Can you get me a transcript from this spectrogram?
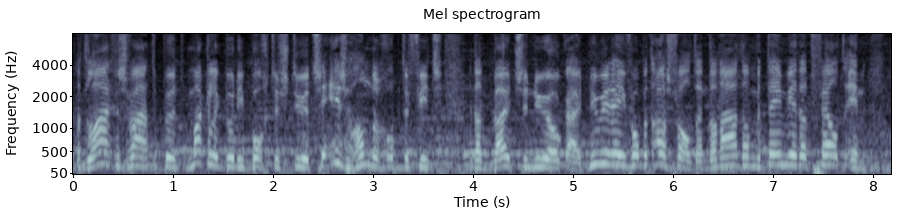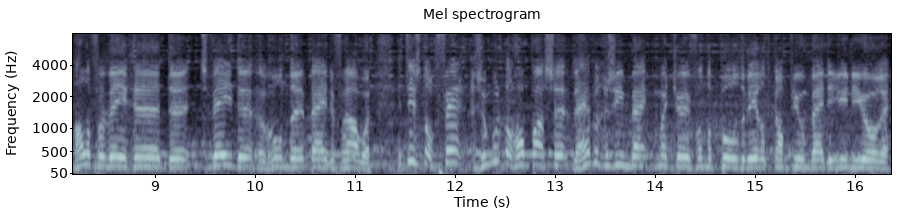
dat lage zwaartepunt makkelijk door die bochten stuurt. Ze is handig op de fiets. En dat buit ze nu ook uit. Nu weer even op het asfalt. En daarna dan meteen weer dat veld in. Halverwege de tweede ronde bij de vrouwen. Het is nog ver. Ze moet nog oppassen. We hebben gezien bij Mathieu van der Poel, de wereldkampioen bij de junioren.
